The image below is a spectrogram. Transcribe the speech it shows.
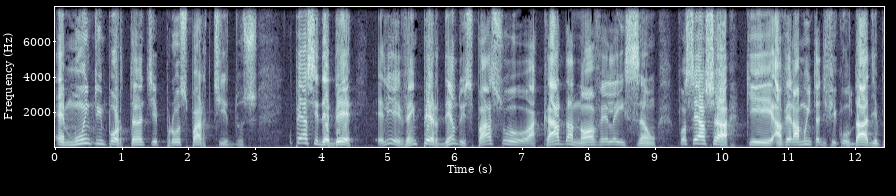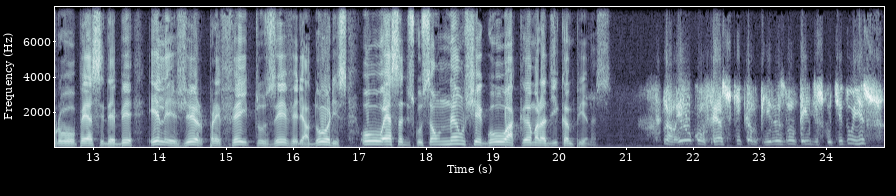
é muito importante para os partidos. O PSDB ele vem perdendo espaço a cada nova eleição. Você acha que haverá muita dificuldade para o PSDB eleger prefeitos e vereadores ou essa discussão não chegou à Câmara de Campinas? Não, eu confesso que Campinas não tem discutido isso,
